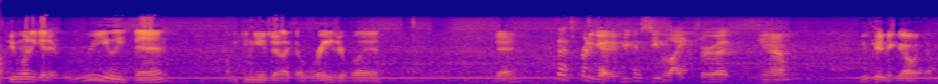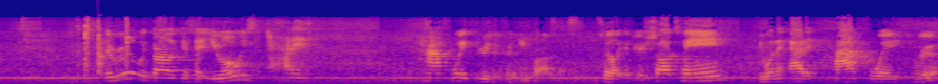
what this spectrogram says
If you want to get it really thin, you can use it like a razor blade. Okay? That's pretty good. If you can see light through it, you know, you're good to go with that. The rule with garlic is that you always add it halfway through the cooking process. So, like if you're sauteing, you want to add it halfway through.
